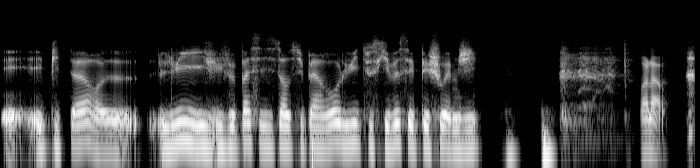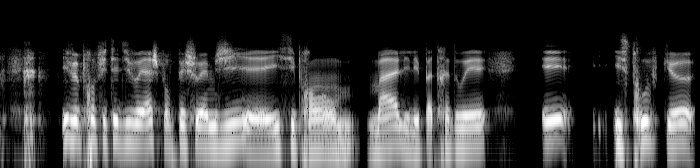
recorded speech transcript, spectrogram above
et, et Peter, euh, lui, il veut pas ces histoires de super-héros. Lui, tout ce qu'il veut, c'est pécho MJ. Voilà. Il veut profiter du voyage pour pécho MJ et il s'y prend mal, il est pas très doué. Et il se trouve que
